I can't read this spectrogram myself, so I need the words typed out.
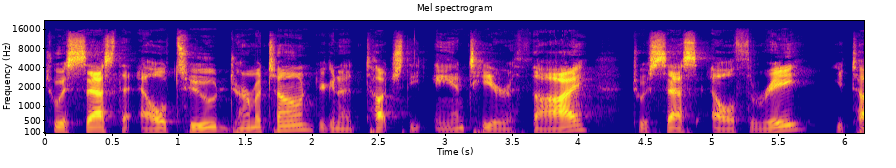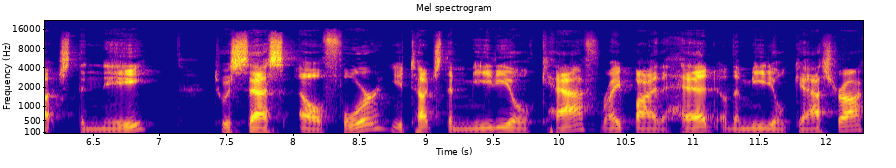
To assess the L2 dermatome, you're going to touch the anterior thigh. To assess L3, you touch the knee. To assess L4, you touch the medial calf right by the head of the medial gastroc.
